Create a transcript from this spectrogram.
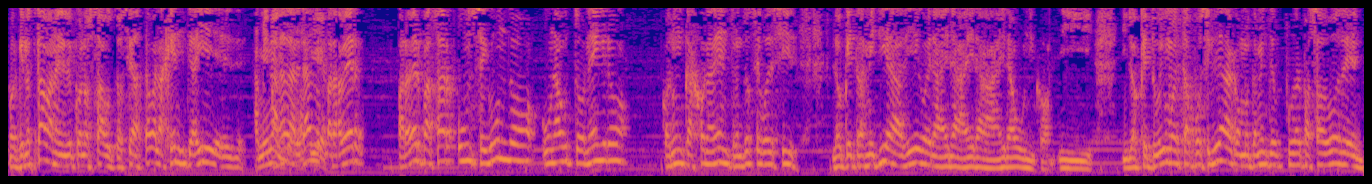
porque no estaban en el- con los autos, o sea, estaba la gente ahí eh, Caminando, al lado para ver, para ver pasar un segundo un auto negro con un cajón adentro. Entonces vos decís, lo que transmitía Diego era, era, era, era único. Y, y los que tuvimos esta posibilidad, como también te pudo haber pasado vos de,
